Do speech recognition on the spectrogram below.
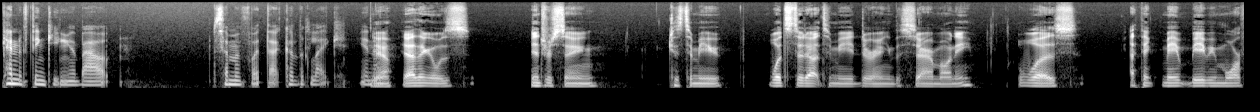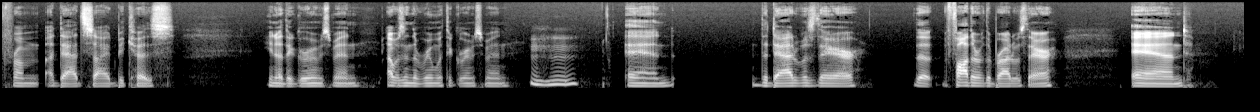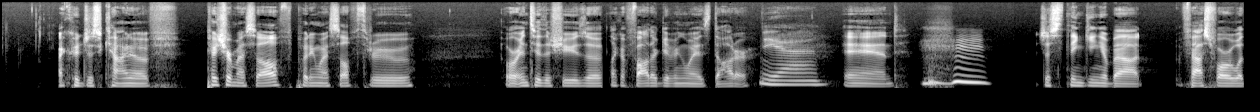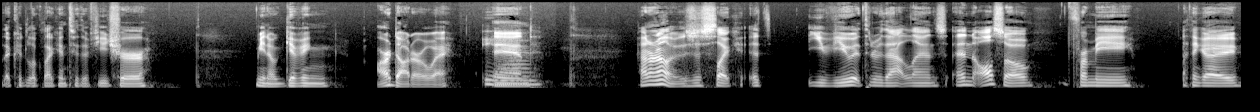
kind of thinking about some of what that could look like you know? Yeah. Yeah i think it was interesting because to me what stood out to me during the ceremony was i think maybe, maybe more from a dad's side because you know the groomsmen i was in the room with the groomsmen mm-hmm. and the dad was there. The father of the bride was there. And i could just kind of picture myself putting myself through or into the shoes of like a father giving away his daughter. Yeah. And just thinking about fast forward what that could look like into the future you know, giving our daughter away. Yeah. And I don't know. It was just like it's you view it through that lens, and also for me, I think I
